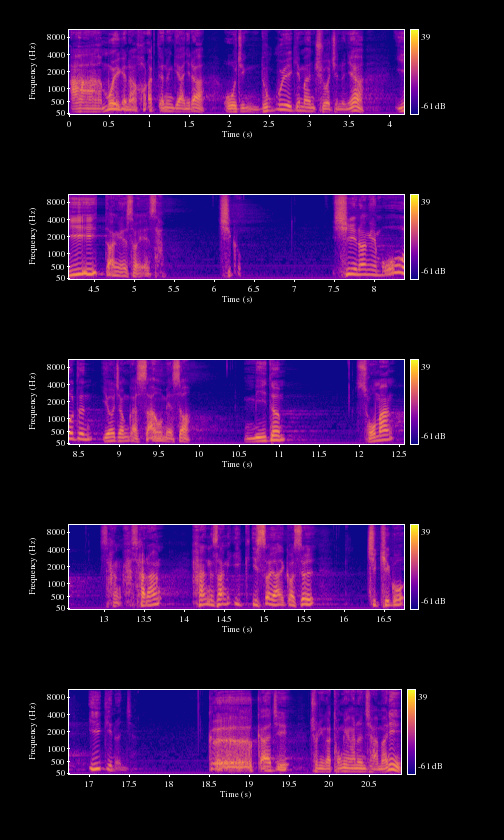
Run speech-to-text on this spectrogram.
아무에게나 허락되는 게 아니라 오직 누구에게만 주어지느냐? 이 땅에서의 삶, 지금 신앙의 모든 여정과 싸움에서 믿음, 소망, 사랑 항상 있어야 할 것을 지키고 이기는 자. 끝까지 주님과 동행하는 자만이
